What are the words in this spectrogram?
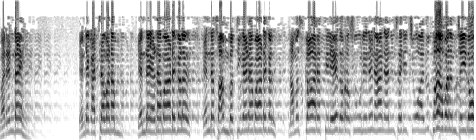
വരണ്ടേ? എന്റെ കച്ചവടം എന്റെ ഇടപാടുകൾ എന്റെ സാമ്പത്തിക ഇടപാടുകൾ നമസ്കാരത്തിൽ ഏത് റസൂലിനെ ഞാൻ അനുസരിച്ചോ അനുധാവനം ചെയ്തോ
